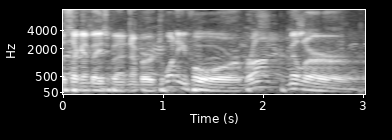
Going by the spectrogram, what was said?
The second baseman, number 24, Brock Miller.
